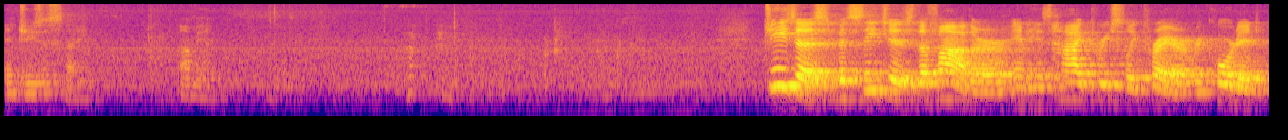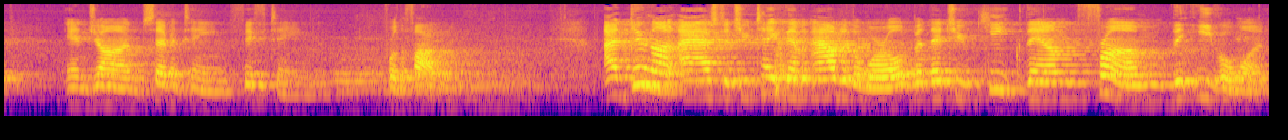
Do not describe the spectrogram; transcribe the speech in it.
In Jesus' name, amen. Jesus beseeches the Father in his high priestly prayer recorded in John 17 15 for the Father. I do not ask that you take them out of the world, but that you keep them from the evil one.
